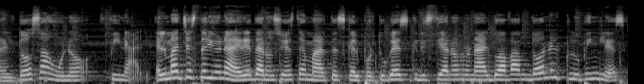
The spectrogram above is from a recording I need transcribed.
Al-Nasauri el 2 a 1 final. El Manchester United anunció este martes que el portugués Cristiano Ronaldo abandona el club inglés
